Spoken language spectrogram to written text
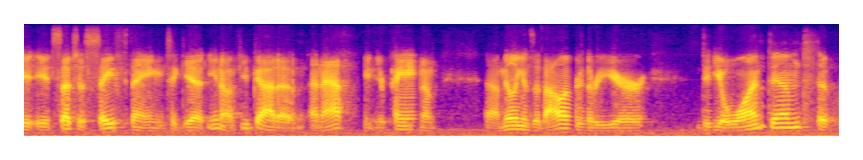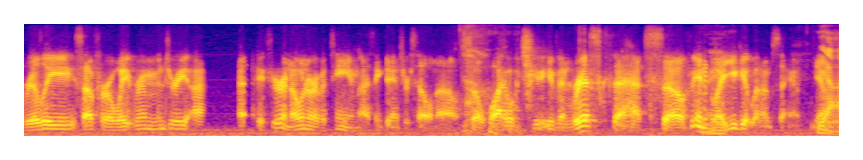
it, it's such a safe thing to get. You know, if you've got a, an athlete and you're paying them uh, millions of dollars every year, do you want them to really suffer a weight room injury? I, if you're an owner of a team, I think the answer is hell no. So why would you even risk that? So anyway, Right. you get what I'm saying. Yeah.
